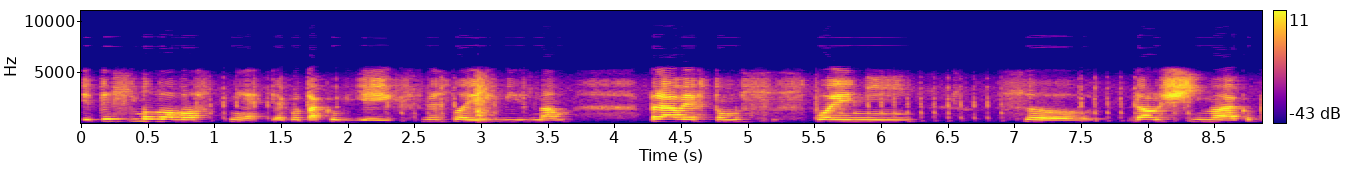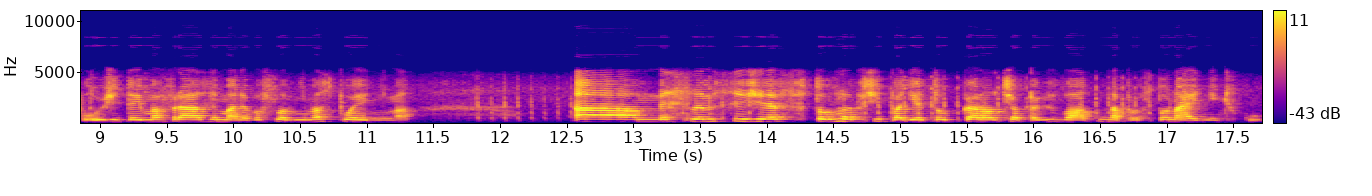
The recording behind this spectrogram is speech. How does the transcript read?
i ty slova vlastně, jako takový jejich smysl, jejich význam právě v tom spojení s dalšíma jako použitýma frázema nebo slovníma spojeníma. A myslím si, že v tomhle případě to Karel Čapek zvlád naprosto na jedničku.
